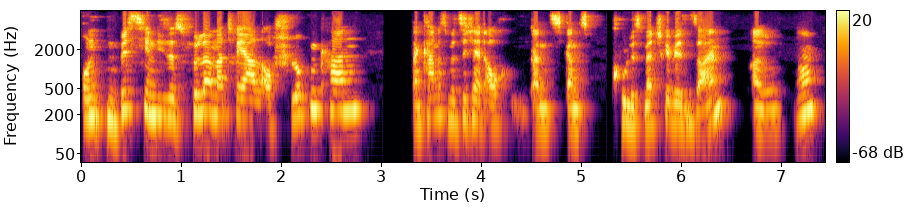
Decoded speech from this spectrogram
und ein bisschen dieses Füllermaterial auch schlucken kann, dann kann es mit Sicherheit auch ganz, ganz cooles Match gewesen sein. Also, ne?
